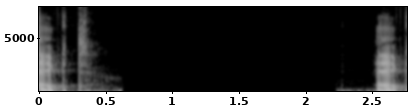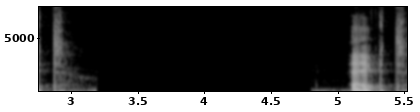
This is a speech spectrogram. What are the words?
act. Act. Act.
